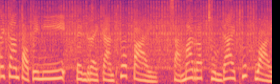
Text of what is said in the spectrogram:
รายการต่อไปนี้เป็นรายการทั่วไป สามารถรับชมได้ทุกวัย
